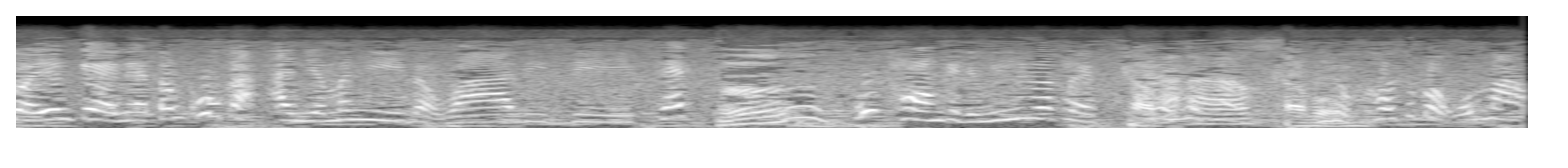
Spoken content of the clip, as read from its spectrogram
สวยๆอย่างเกดเนี่ยต้องคู่กับอัญมณีแบบว่าดีๆเพชรผู้ทองเกดยังไม่เลือกเลยครับ ครับผม เดี๋ยวเขาจะบอกว่าเมา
